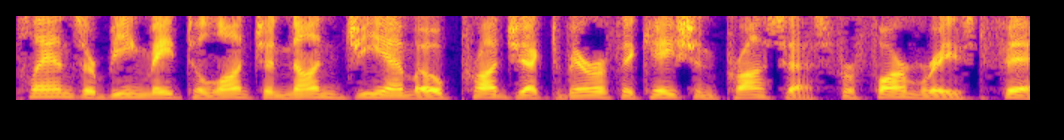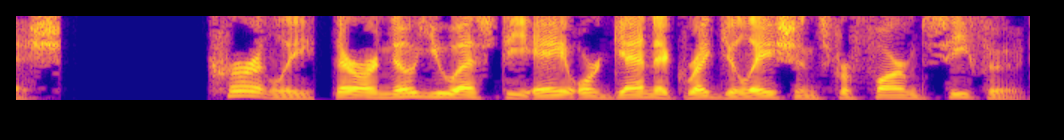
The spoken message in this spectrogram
plans are being made to launch a non-GMO project verification process for farm-raised fish. Currently, there are no USDA organic regulations for farmed seafood.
